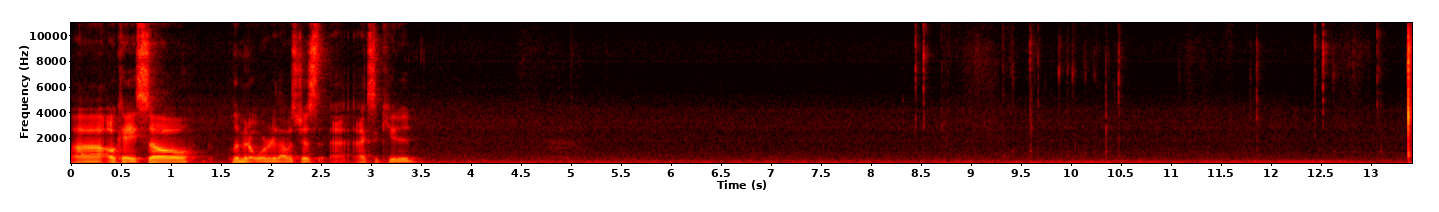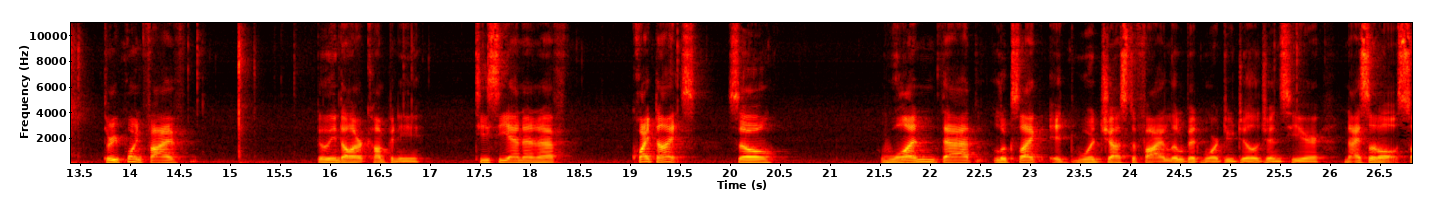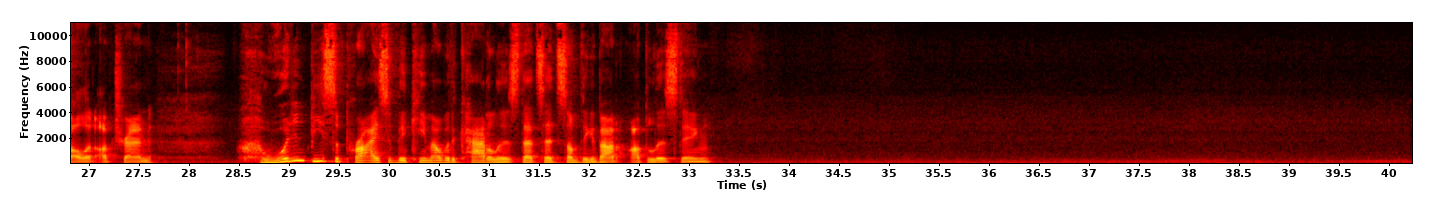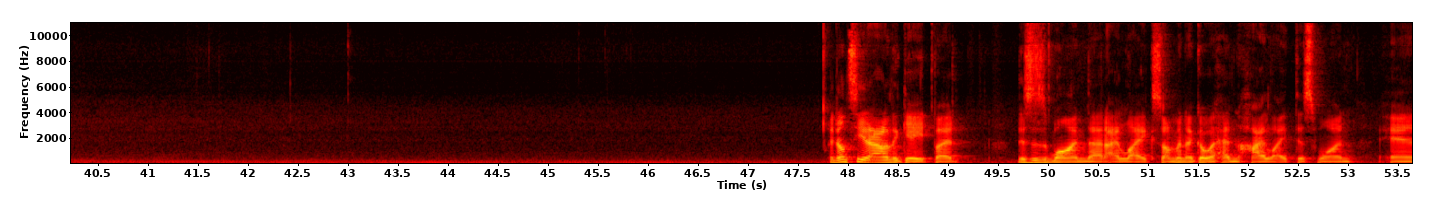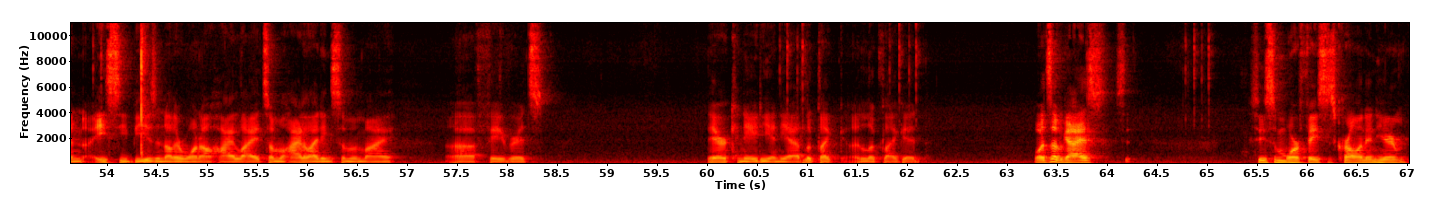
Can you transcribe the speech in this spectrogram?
Uh, okay, so limit order that was just executed. Three point five billion dollar company, TCNNF, quite nice. So one that looks like it would justify a little bit more due diligence here. Nice little solid uptrend. Wouldn't be surprised if they came out with a catalyst that said something about uplisting. I don't see it out of the gate, but this is one that I like, so I'm going to go ahead and highlight this one. And ACB is another one I'll highlight. So I'm highlighting some of my uh, favorites. They're Canadian. Yeah, it looked like it looked like it. What's up, guys? See some more faces crawling in here.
